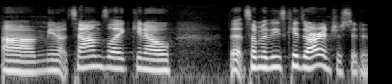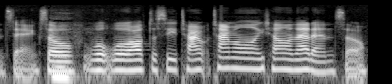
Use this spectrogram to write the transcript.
um, you know, it sounds like you know that some of these kids are interested in staying. So we'll we'll have to see. Time time will only tell on that end. So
